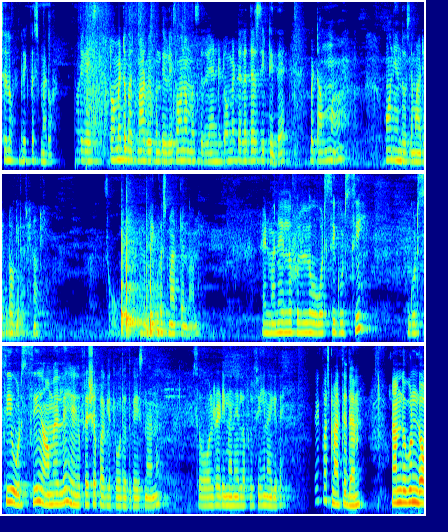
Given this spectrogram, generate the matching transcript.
ಚಲೋ ಬ್ರೇಕ್ಫಾಸ್ಟ್ ಮಾಡುವ. ನೋಡಿ ಗೈಸ್ ಟೊಮೆಟೊ ಬಾತ್ ಮಾಡಬೇಕು ಅಂತೇಳಿ ಸೋನಾ ಮೊಸರು ಆ್ಯಂಡ್ ಟೊಮೆಟೊ ಎಲ್ಲ ತರಿಸಿಟ್ಟಿದ್ದೆ ಬಟ್ ಅಮ್ಮ ಆನಿಯನ್ ದೋಸೆ ಮಾಡಿಟ್ಟು ಹೋಗಿದ್ದಾರೆ ನೋಡಿ. ಸೊ ಇನ್ನು ಬ್ರೇಕ್ಫಾಸ್ಟ್ ಮಾಡ್ತೇನೆ ನಾನು. ಆ್ಯಂಡ್ ಮನೆಯೆಲ್ಲ ಫುಲ್ಲು ಒಡಿಸಿ ಗುಡಿಸಿ ಗುಡಿಸಿ, ಒಡಿಸಿ, ಆಮೇಲೆ ಫ್ರೆಶ್ ಅಪ್ ಆಗಲಿಕ್ಕೆ ಓದೋದು ಗೈಸ್ ನಾನು. ಸೊ ಆಲ್ರೆಡಿ ಮನೆಯೆಲ್ಲ ಫುಲ್ ಕ್ಲೀನ್ ಆಗಿದೆ. ಬ್ರೇಕ್ಫಾಸ್ಟ್ ಮಾಡ್ತಿದ್ದೆ. ನಮ್ಮದು ಗುಂಡು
